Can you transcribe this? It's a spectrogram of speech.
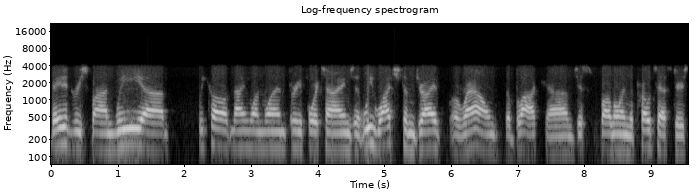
they didn't respond. We uh, we called nine one one three or four times, and we watched them drive around the block, um, just following the protesters.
